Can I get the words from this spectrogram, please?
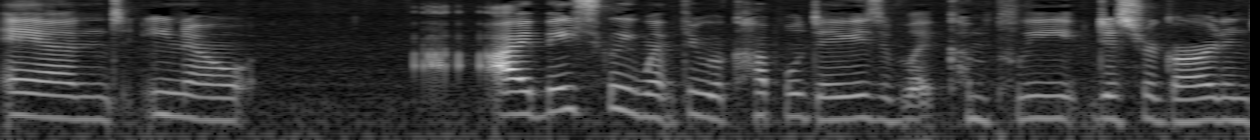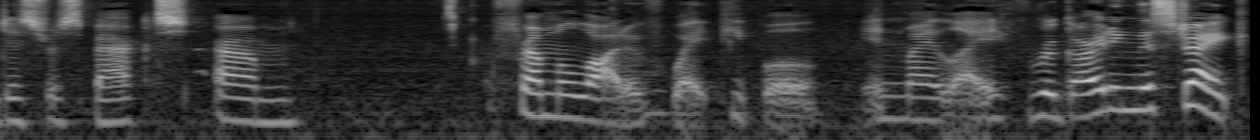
and you know I basically went through a couple days of like complete disregard and disrespect um, from a lot of white people in my life regarding the strike.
